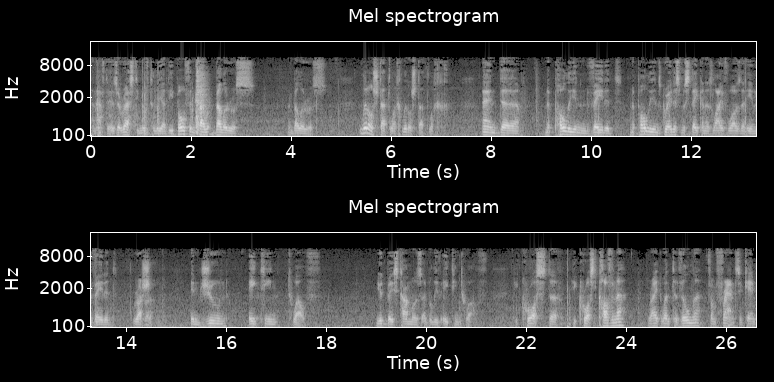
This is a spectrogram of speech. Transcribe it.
and after his arrest, he moved to Liadi, both in Bel- Belarus. In Belarus. Little Shtetlach, little Shtetlach. And uh, Napoleon invaded, Napoleon's greatest mistake in his life was that he invaded Russia in June 1812. Yud Beis Tammuz, I believe, 1812. He crossed, uh, he crossed Kovna, right, went to Vilna from France. He came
